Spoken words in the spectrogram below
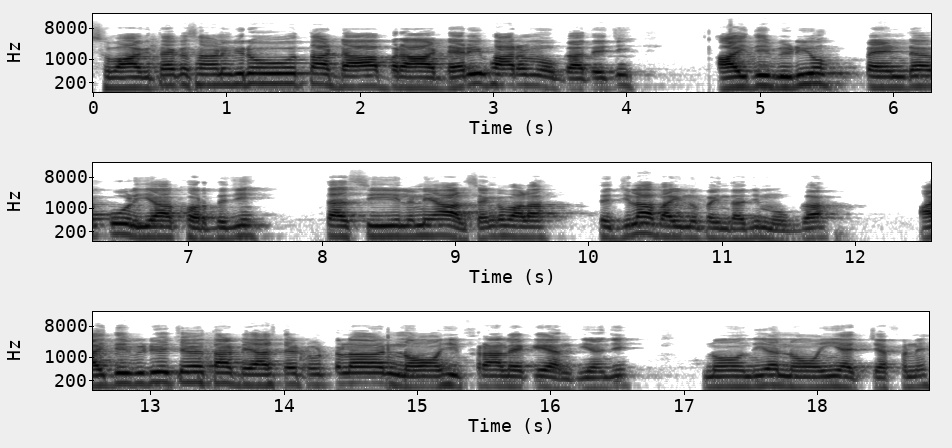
ਸਵਾਗਤ ਹੈ ਕਿਸਾਨ ਵੀਰੋ, ਤੁਹਾਡਾ ਬਰਾੜ ਡੈਰੀ ਫਾਰਮ ਮੋਗਾ ਤੇ ਜੀ। ਅੱਜ ਦੀ ਵੀਡੀਓ ਪਿੰਡ ਘੋਲੀਆ ਖੁਰਦ ਜੀ, ਤਹਿਸੀਲ ਨਿਹਾਲ ਸਿੰਘ ਵਾਲਾ ਤੇ ਜ਼ਿਲ੍ਹਾ ਬਾਈ ਨੂੰ ਪੈਂਦਾ ਜੀ ਮੋਗਾ। ਅੱਜ ਦੀ ਵੀਡੀਓ 'ਚ ਤੁਹਾਡੇ ਵਾਸਤੇ ਟੋਟਲ 9 ਹੀ ਫਰਾਂ ਲੈ ਕੇ ਆਂਦੀਆਂ ਜੀ। 9 ਦੀਆਂ 9 ਹੀ ਐਚਐਫ ਨੇ।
